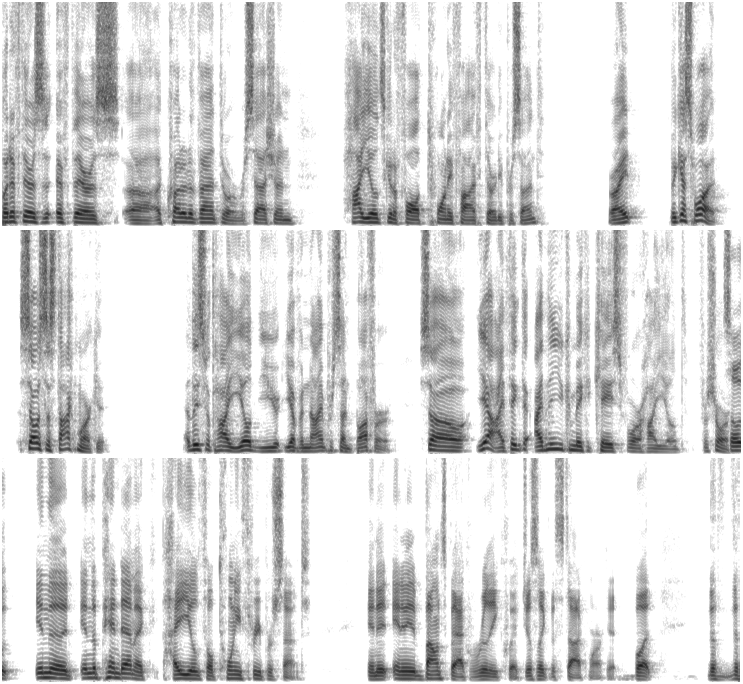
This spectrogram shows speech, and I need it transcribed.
but if there's if there's uh, a credit event or a recession, high yield's going to fall 25, 30%, right? But guess what? So is the stock market. At least with high yield, you, you have a 9% buffer. So yeah, I think that, I think you can make a case for high yield for sure. So in the in the pandemic, high yield fell 23%. And it and it bounced back really quick, just like the stock market. But the the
